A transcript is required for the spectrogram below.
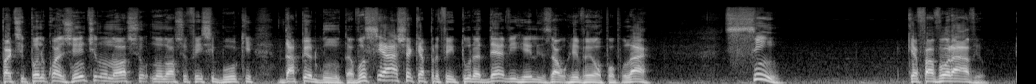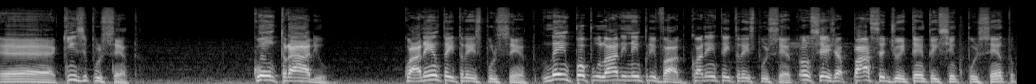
participando com a gente no nosso, no nosso Facebook da pergunta. Você acha que a prefeitura deve realizar o Réveillon Popular? Sim, que é favorável, é 15%. Contrário, 43%. Nem popular e nem privado, 43%. Ou seja, passa de 85%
